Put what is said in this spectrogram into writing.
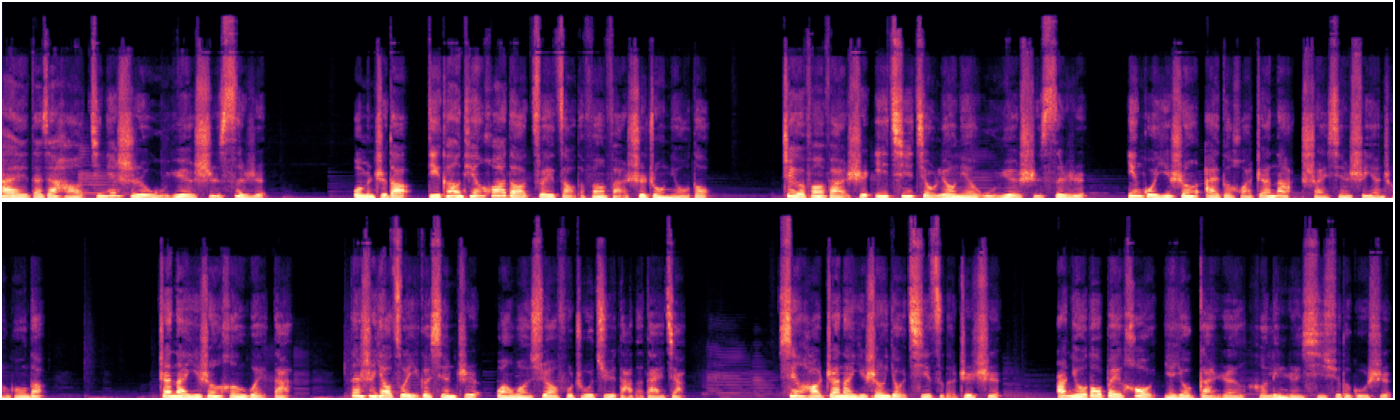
嗨，大家好，今天是五月十四日。我们知道，抵抗天花的最早的方法是种牛痘。这个方法是一七九六年五月十四日，英国医生爱德华·詹纳率先实验成功的。詹纳医生很伟大，但是要做一个先知，往往需要付出巨大的代价。幸好詹纳医生有妻子的支持，而牛痘背后也有感人和令人唏嘘的故事。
